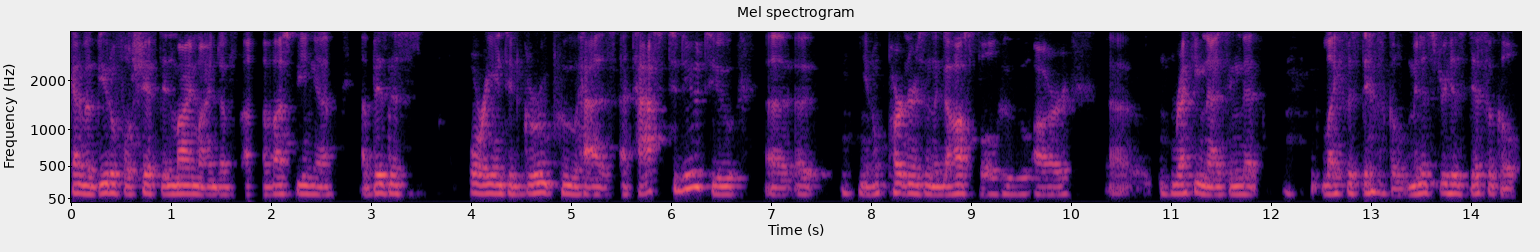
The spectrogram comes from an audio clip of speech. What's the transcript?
kind of a beautiful shift in my mind of, of us being a, a business oriented group who has a task to do to uh, uh, you know partners in the gospel who are uh, recognizing that life is difficult ministry is difficult.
